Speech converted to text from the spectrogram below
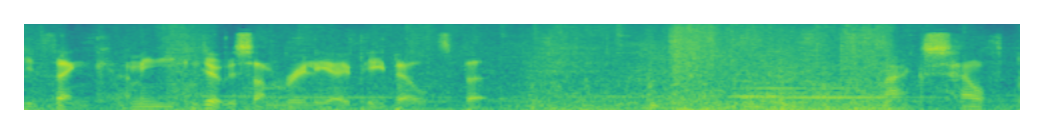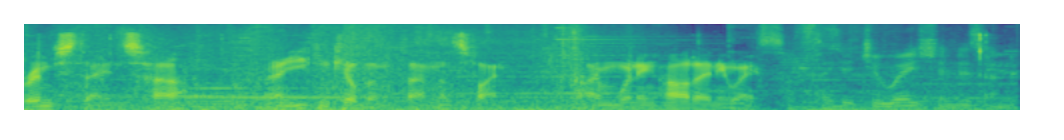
you'd think. I mean, you can do it with some really OP builds, but max health brimstones, huh? Uh, you can kill them, Than. That's fine. I'm winning hard anyway. Situation is under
